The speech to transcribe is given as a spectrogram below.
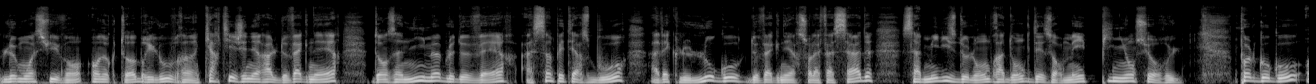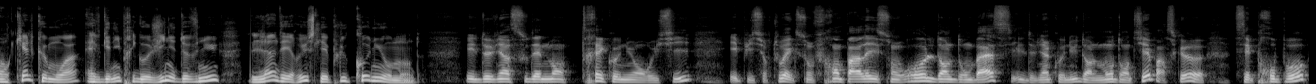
Le mois suivant, en octobre, il ouvre un quartier général de Wagner dans un immeuble de verre à Saint-Pétersbourg avec le logo de Wagner sur la façade. Sa milice de l'ombre a donc désormais pignon sur rue. Paul Gogo, en quelques mois, Evgeny Prigogine est devenu l'un des Russes les plus connus au monde. Il devient soudainement très connu en Russie. Et puis surtout, avec son franc-parler et son rôle dans le Donbass, il devient connu dans le monde entier parce que ses propos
